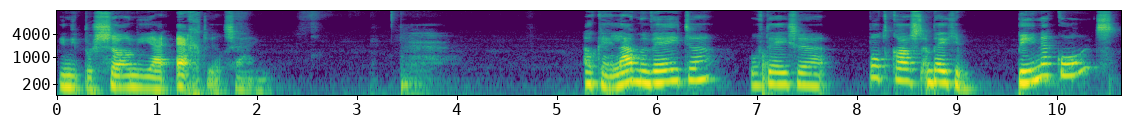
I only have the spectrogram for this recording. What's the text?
in die persoon die jij echt wil zijn? Oké, laat me weten of deze podcast een beetje binnenkomt.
